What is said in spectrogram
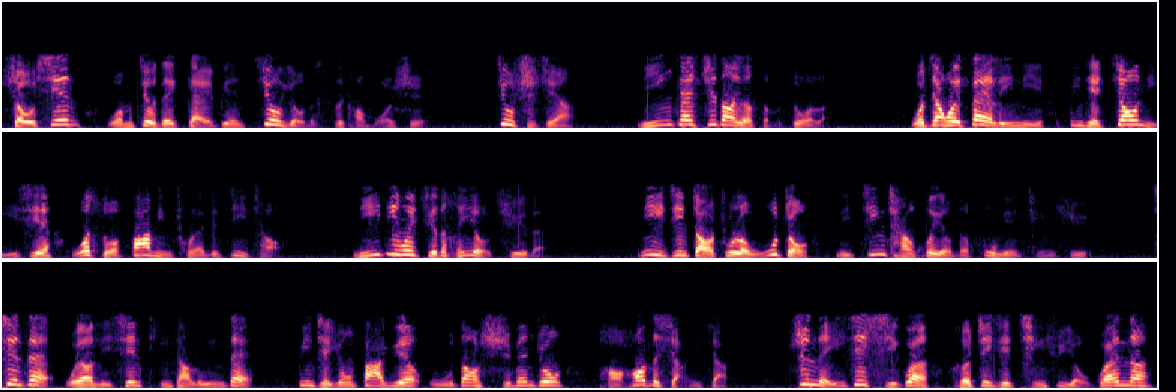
首先我们就得改变旧有的思考模式。就是这样，你应该知道要怎么做了。我将会带领你，并且教你一些我所发明出来的技巧，你一定会觉得很有趣的。你已经找出了五种你经常会有的负面情绪。现在我要你先停下录音带，并且用大约五到十分钟好好的想一想，是哪一些习惯和这些情绪有关呢？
